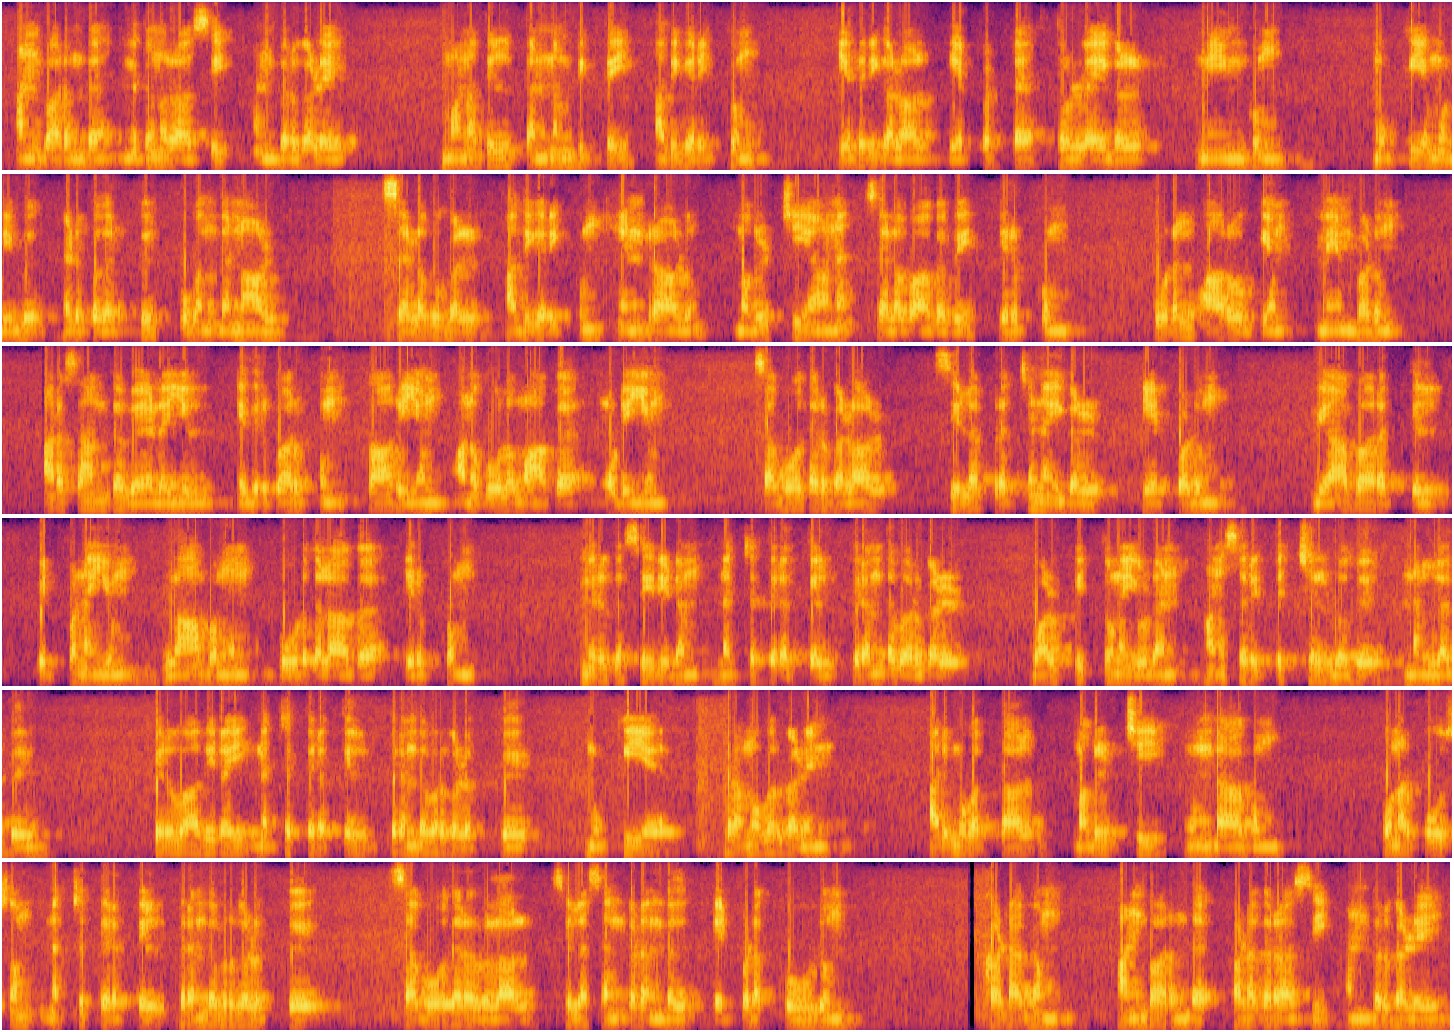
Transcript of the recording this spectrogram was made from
அன்பார்ந்த மிதுன ராசி அன்பர்களே மனதில் தன்னம்பிக்கை அதிகரிக்கும். எதிரிகளால் ஏற்பட்ட தொல்லைகள் நீங்கும். முக்கிய முடிவு எடுப்பதற்கு உகந்த நாள். செலவுகள் அதிகரிக்கும் என்றாலும் மகிழ்ச்சியான செலவாகவே இருக்கும். உடல் ஆரோக்கியம் மேம்படும். அரசாங்க வேலையில் எதிர்பார்க்கும் காரியம் அனுகூலமாக முடியும். சகோதரர்களால் சில பிரச்சனைகள் ஏற்படும். வியாபாரத்தில் விற்பனையும் லாபமும் கூடுதலாக இருக்கும். மிருகசீரிடம் நட்சத்திரத்தில் பிறந்தவர்கள் வாழ்க்கை துணையுடன் அனுசரித்துச் செல்வது நல்லது. திருவாதிரை நட்சத்திரத்தில் பிறந்தவர்களுக்கு முக்கிய பிரமுகர்களின் அறிமுகத்தால் மகிழ்ச்சி உண்டாகும். புனர்பூசம் நட்சத்திரத்தில் பிறந்தவர்களுக்கு சகோதரர்களால் சில சங்கடங்கள் ஏற்படக்கூடும். கடகம். அன்பார்ந்த கடகராசி அன்பர்களே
